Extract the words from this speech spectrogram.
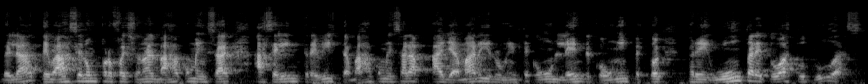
¿verdad? Te vas a hacer un profesional, vas a comenzar a hacer entrevistas, vas a comenzar a, llamar y reunirte con un lender, con un inspector, pregúntale todas tus dudas.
